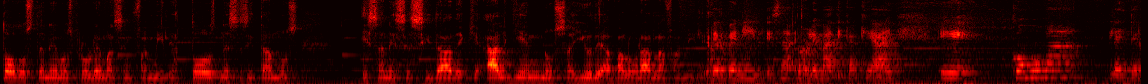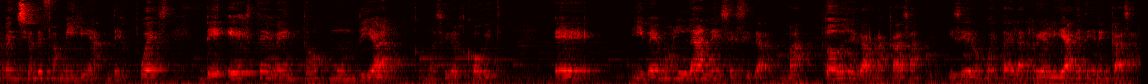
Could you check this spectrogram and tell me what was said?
todos tenemos problemas en familia, todos necesitamos esa necesidad de que alguien nos ayude a valorar la familia. Intervenir esa problemática que hay. Eh, ¿Cómo va la intervención de familia después de este evento mundial, como ha sido el COVID? Eh, y vemos la necesidad. todos llegaron a casa y se dieron cuenta de la realidad que tienen en casa.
